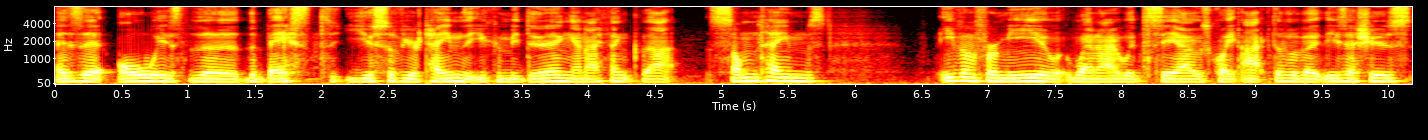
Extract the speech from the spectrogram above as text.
is it always the the best use of your time that you can be doing? And I think that sometimes even for me, when I would say I was quite active about these issues,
